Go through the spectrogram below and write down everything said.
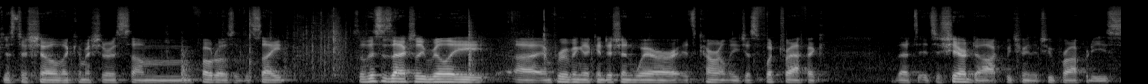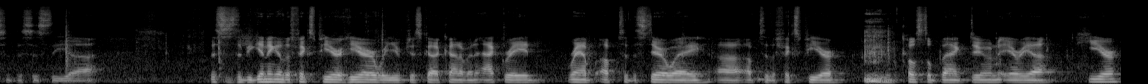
Just to show the commissioners some photos of the site. So this is actually really uh, improving a condition where it's currently just foot traffic. That's, it's a shared dock between the two properties. This is the, uh, this is the beginning of the fixed pier here, where you've just got kind of an at-grade ramp up to the stairway, uh, up to the fixed pier, coastal bank dune area here.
